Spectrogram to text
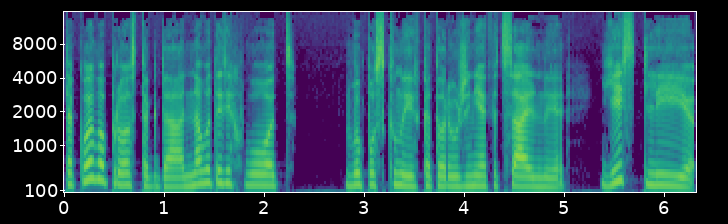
Такой вопрос тогда на вот этих вот выпускных, которые уже неофициальные, есть ли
